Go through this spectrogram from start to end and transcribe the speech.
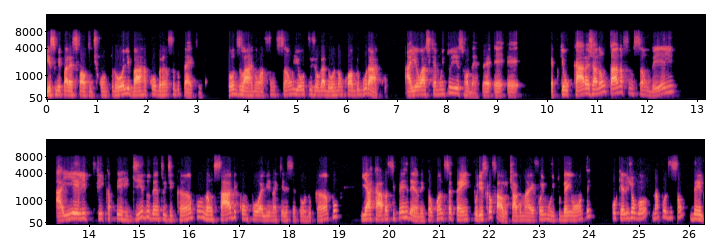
Isso me parece falta de controle barra cobrança do técnico. Todos largam a função e outro jogador não cobre o buraco. Aí eu acho que é muito isso, Roberto. É, é, é, é porque o cara já não está na função dele Aí ele fica perdido dentro de campo, não sabe compor ali naquele setor do campo e acaba se perdendo. Então, quando você tem, por isso que eu falo, o Thiago Maia foi muito bem ontem, porque ele jogou na posição dele.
